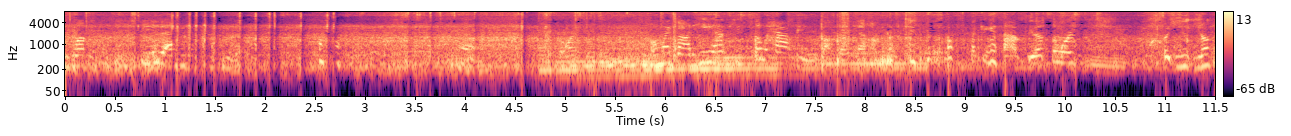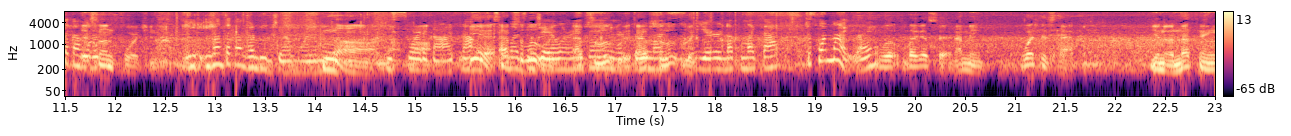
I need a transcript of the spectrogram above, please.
He's loving it. He cheated and it. Oh my god, he ha- he's so happy about that now. He's so fucking happy. That's the worst. But you, you don't think I'm That's gonna unfortunate. you, you don't think I'm gonna be in jail more than? No, You swear to God, not Yeah, like two months in jail or anything, or absolutely, three months, a year, nothing like that. Just one night, right? Well, like I said, I mean, what has happened? You know, nothing.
